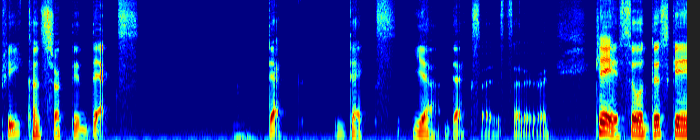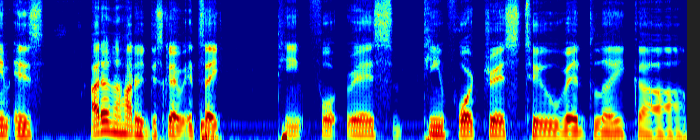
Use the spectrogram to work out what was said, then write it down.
pre-constructed decks. Deck, decks, yeah, decks. I said it right. Okay, so this game is, I don't know how to describe it. It's like Team Fortress, Team Fortress 2 with like uh,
